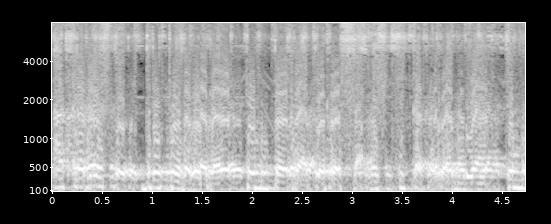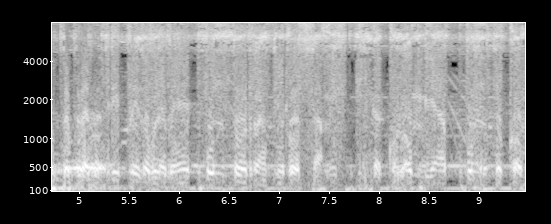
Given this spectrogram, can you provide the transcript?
a través de www.radiorosamísticacolombia.com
